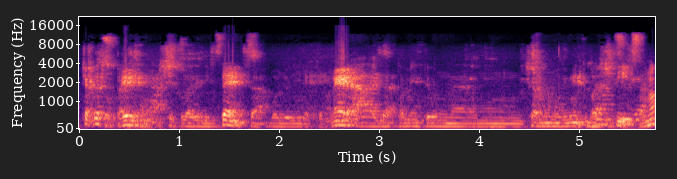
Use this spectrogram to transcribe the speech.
Cioè questo paese nasce sulla resistenza, voglio dire, che non era esattamente un, un, diciamo, un movimento pacifista, no?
